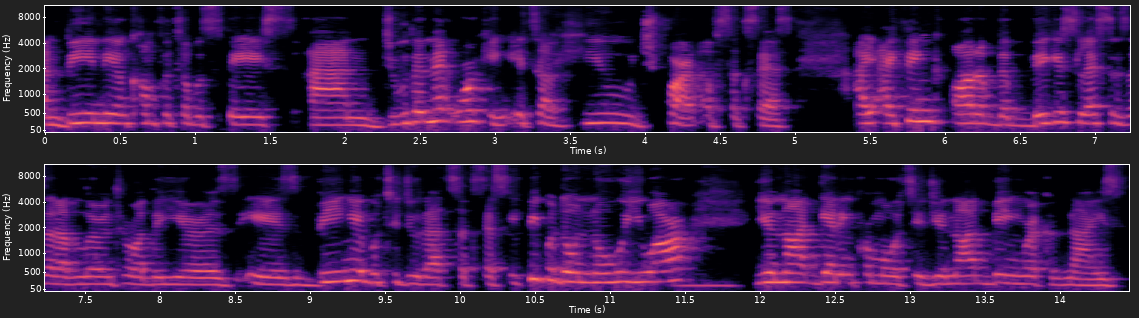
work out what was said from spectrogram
and be in the uncomfortable space and do the networking. It's a huge part of success. I, I think out of the biggest lessons that i've learned throughout the years is being able to do that successfully. If people don't know who you are you're not getting promoted. You're not being recognized.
